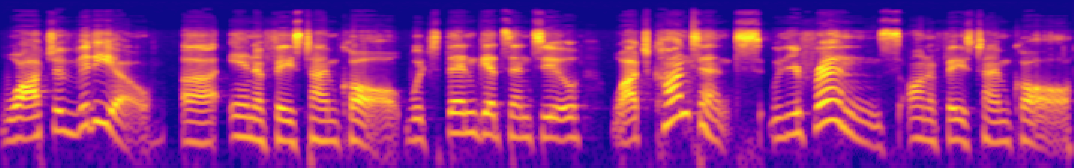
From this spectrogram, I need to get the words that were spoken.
watch a video uh, in a FaceTime call, which then gets into watch content with your friends on a FaceTime call.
